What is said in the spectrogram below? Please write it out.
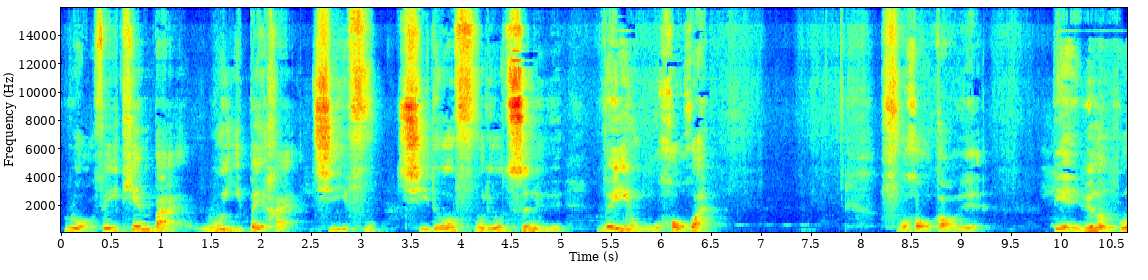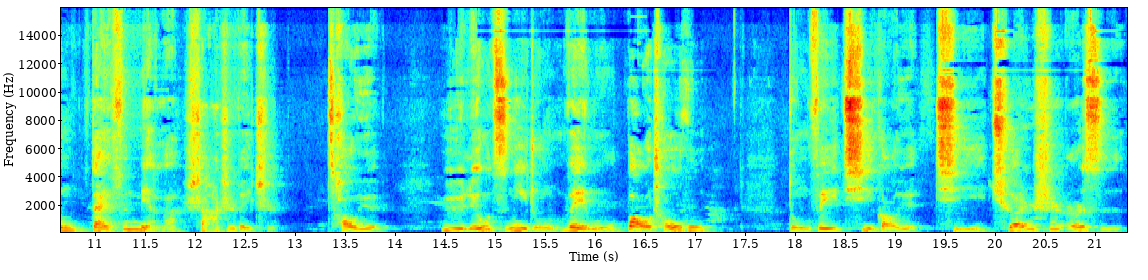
若非天败，吾已被害，岂复岂得复留此女，为吾后患？伏后告曰：“贬于冷宫，待分娩了，杀之未迟。”操曰：“欲留此逆种，为母报仇乎？”董妃泣告曰：“岂全尸而死，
